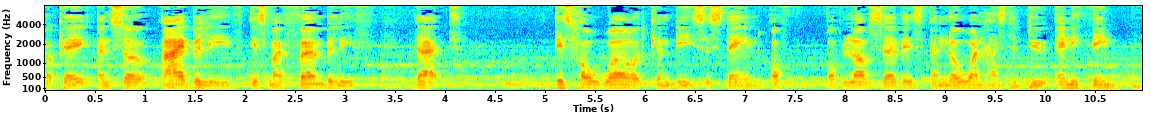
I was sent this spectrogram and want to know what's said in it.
Okay, and so I believe, it's my firm belief that this whole world can be sustained of, of love service, and no one has to do anything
